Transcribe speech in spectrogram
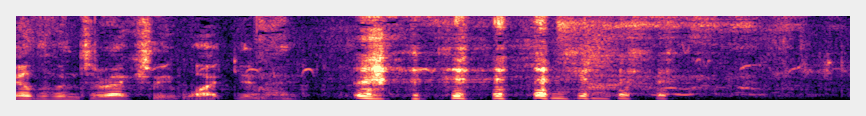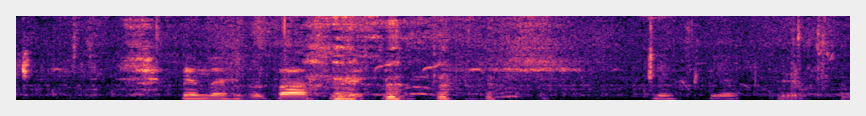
Elephants are actually white, you know. Then they have a bath. Yeah, yeah, Yeah, so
